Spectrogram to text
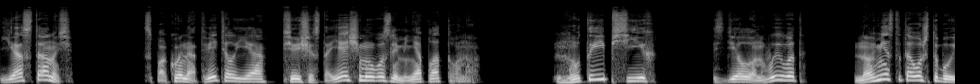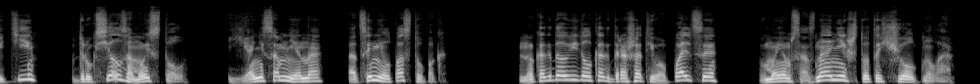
«Я останусь», — спокойно ответил я, все еще стоящему возле меня Платону. «Ну ты и псих», — сделал он вывод, но вместо того, чтобы уйти, вдруг сел за мой стол. Я, несомненно, оценил поступок. Но когда увидел, как дрожат его пальцы, в моем сознании что-то щелкнуло.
